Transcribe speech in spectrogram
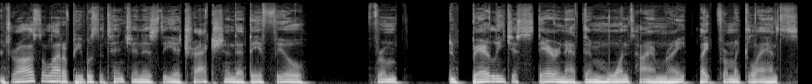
draws a lot of people's attention is the attraction that they feel from barely just staring at them one time, right? Like from a glance.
